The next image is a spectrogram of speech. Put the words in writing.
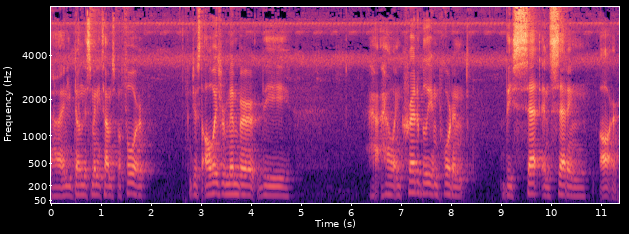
uh, and you've done this many times before. Just always remember the how incredibly important the set and setting are.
